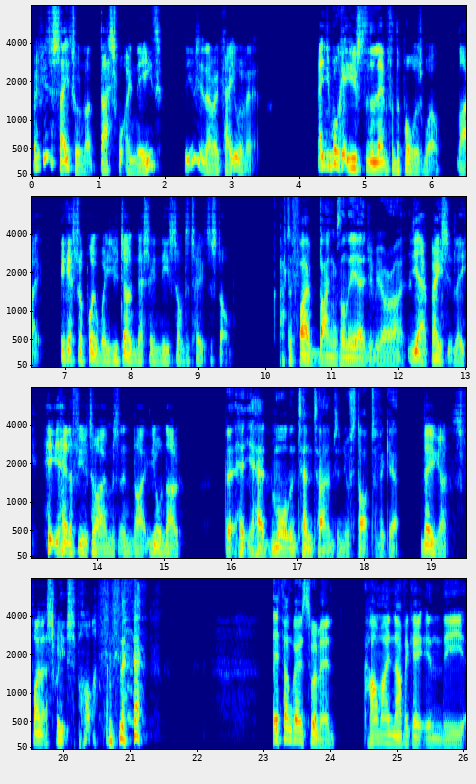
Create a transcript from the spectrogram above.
But if you just say to them, like, that's what I need, usually they're okay with it. And you will get used to the length of the pool as well. Like, it gets to a point where you don't necessarily need someone to tell you to stop. After five bangs on the edge, you'll be all right. Yeah, basically. Hit your head a few times and, like, you'll know. But hit your head more than ten times, and you'll start to forget. There you go. Find that sweet spot. if I'm going swimming, how am I navigating the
